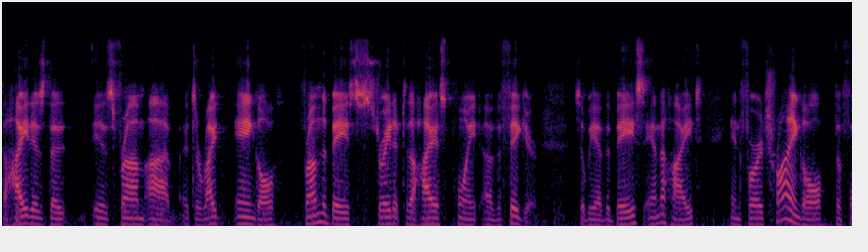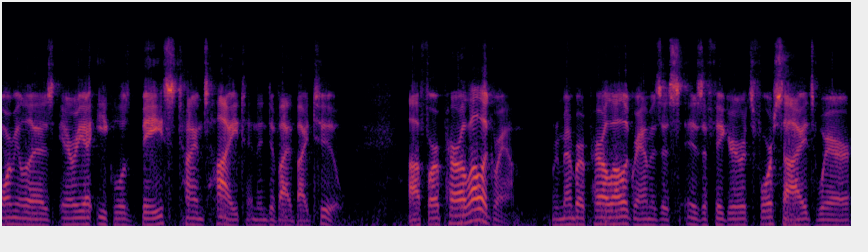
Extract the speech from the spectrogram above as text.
the height is the is from uh, it's a right angle from the base straight up to the highest point of the figure. So we have the base and the height and for a triangle the formula is area equals base times height and then divide by 2. Uh, for a parallelogram remember a parallelogram is a, is a figure it's four sides where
